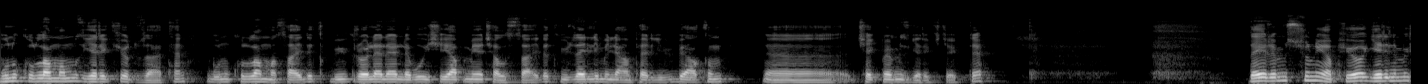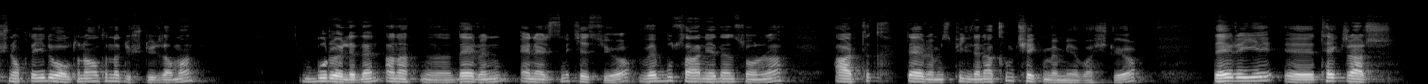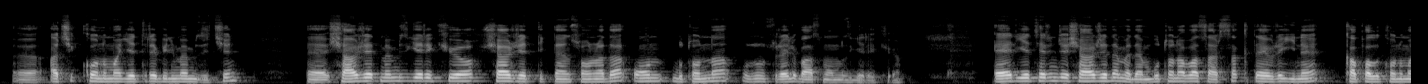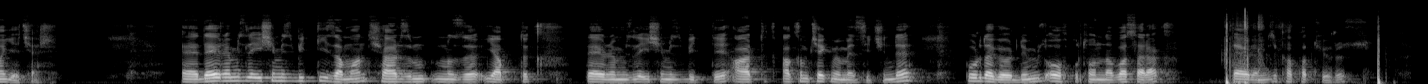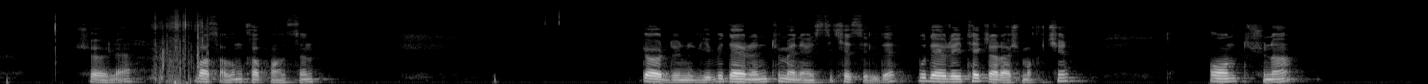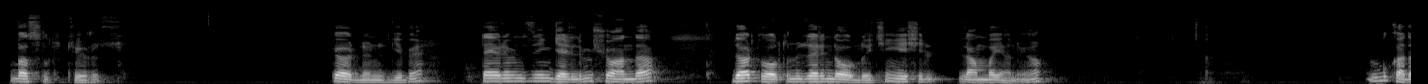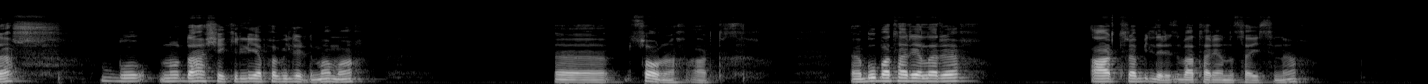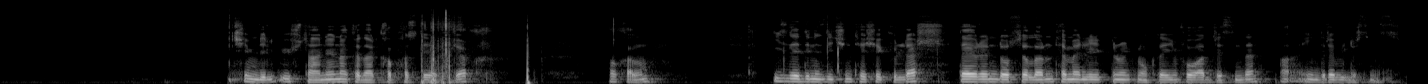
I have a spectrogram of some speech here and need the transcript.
Bunu kullanmamız gerekiyordu zaten. Bunu kullanmasaydık, büyük rölelerle bu işi yapmaya çalışsaydık 150 mAh gibi bir akım çekmemiz gerekecekti. Devremiz şunu yapıyor. Gerilim 3.7 voltun altına düştüğü zaman bu röleden ana e, devrenin enerjisini kesiyor ve bu saniyeden sonra artık devremiz pilden akım çekmemeye başlıyor. Devreyi e, tekrar e, açık konuma getirebilmemiz için e, şarj etmemiz gerekiyor. Şarj ettikten sonra da on butonuna uzun süreli basmamız gerekiyor. Eğer yeterince şarj edemeden butona basarsak devre yine kapalı konuma geçer. E, devremizle işimiz bittiği zaman şarjımızı yaptık. Devremizle işimiz bitti. Artık akım çekmemesi için de burada gördüğümüz off butonuna basarak devremizi kapatıyoruz. Şöyle basalım kapansın. Gördüğünüz gibi devrenin tüm enerjisi kesildi. Bu devreyi tekrar açmak için on tuşuna basılı tutuyoruz. Gördüğünüz gibi devremizin gerilimi şu anda 4 voltun üzerinde olduğu için yeşil lamba yanıyor. Bu kadar. Bunu daha şekilli yapabilirdim ama e, sonra artık. E, bu bataryaları artırabiliriz bataryanın sayısını. Şimdilik 3 tane ne kadar kapasite yapacak? Bakalım. İzlediğiniz için teşekkürler. Devrenin dosyalarını temelelektronik.info adresinden indirebilirsiniz.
